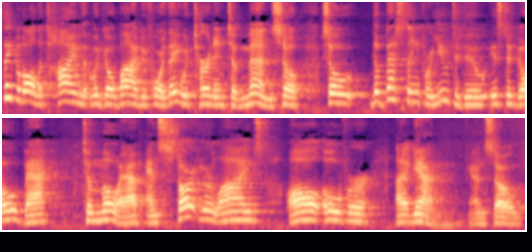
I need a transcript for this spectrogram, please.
think of all the time that would go by before they would turn into men. So, so the best thing for you to do is to go back to Moab and start your lives all over again. And so,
